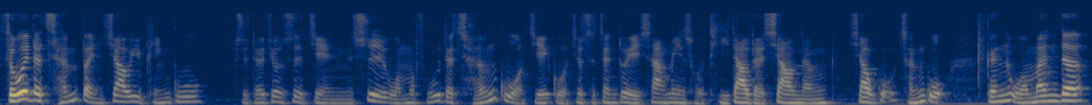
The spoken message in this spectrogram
所谓的成本效益评估，指的就是检视我们服务的成果结果，就是针对上面所提到的效能、效果、成果，跟我们的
